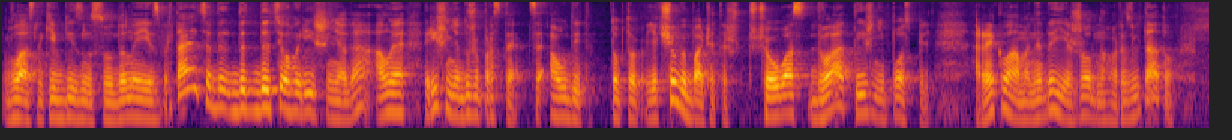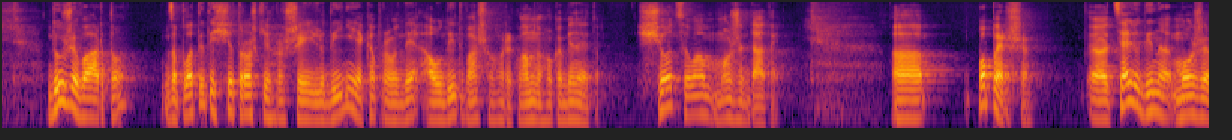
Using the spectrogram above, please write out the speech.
власників бізнесу до неї звертаються до, до, до цього рішення, да? але рішення дуже просте: це аудит. Тобто, якщо ви бачите, що у вас два тижні поспіль реклама не дає жодного результату, дуже варто заплатити ще трошки грошей людині, яка проведе аудит вашого рекламного кабінету. Що це вам може дати? Е, По-перше, е, ця людина може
